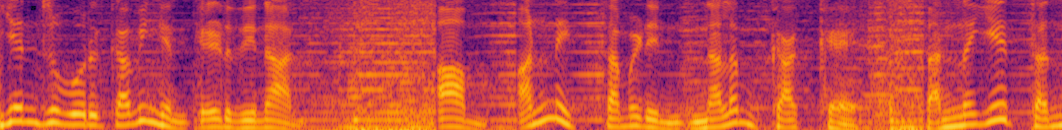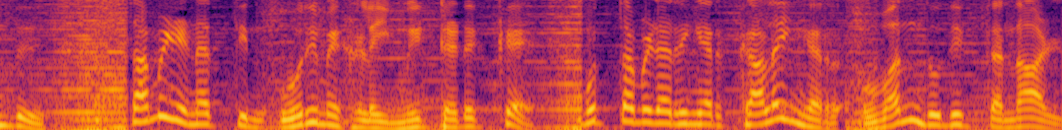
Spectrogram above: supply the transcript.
என்று ஒரு கவிஞன் எழுதினான். ஆம் அன்னை தமிழின் நலம் காக்க தன்னையே தந்து தமிழினத்தின் உரிமைகளை மீட்டெடுக்க முத்தமிழறிஞர் கலைஞர் வந்துதித்த நாள்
